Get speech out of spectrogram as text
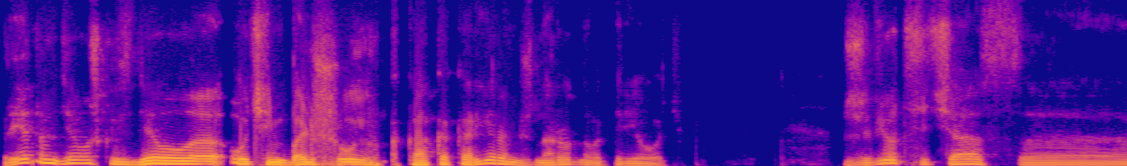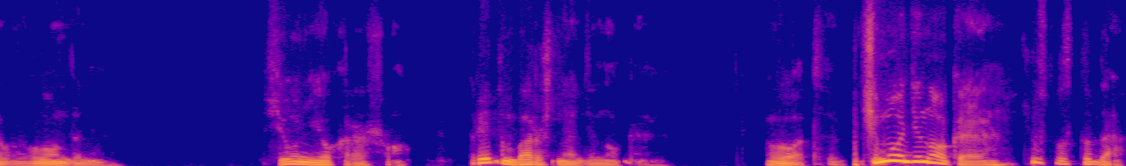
При этом девушка сделала очень большую как, как карьеру международного переводчика. Живет сейчас э, в Лондоне. Все у нее хорошо. При этом барышня одинокая. Вот. Почему одинокая? Чувство стыда.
